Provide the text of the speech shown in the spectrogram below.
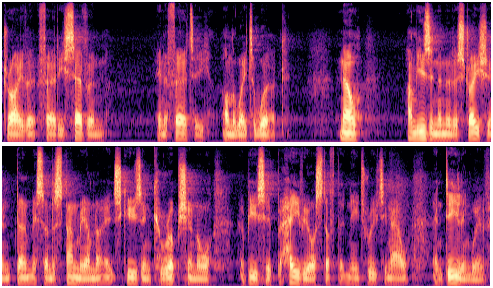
drive at 37 in a 30 on the way to work? Now, I'm using an illustration, don't misunderstand me. I'm not excusing corruption or abusive behavior or stuff that needs rooting out and dealing with.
